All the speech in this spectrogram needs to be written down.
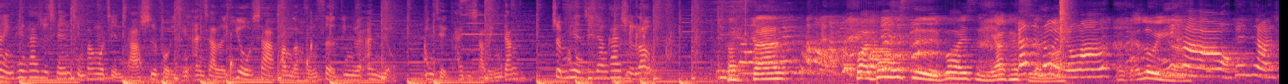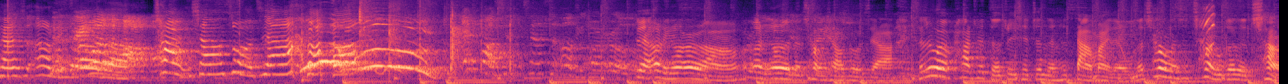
在影片开始前，请帮我检查是否已经按下了右下方的红色订阅按钮，并且开启小铃铛。正片即将开始喽！三，不好意思，不好意思，你要开始？录影了吗？录影。你好，我跟你讲，现在是二零二的畅销作家。对，二零二二啊，二零二二的畅销作家。可是我也怕就得罪一些真的是大卖的人。我们的畅呢是唱歌的唱，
